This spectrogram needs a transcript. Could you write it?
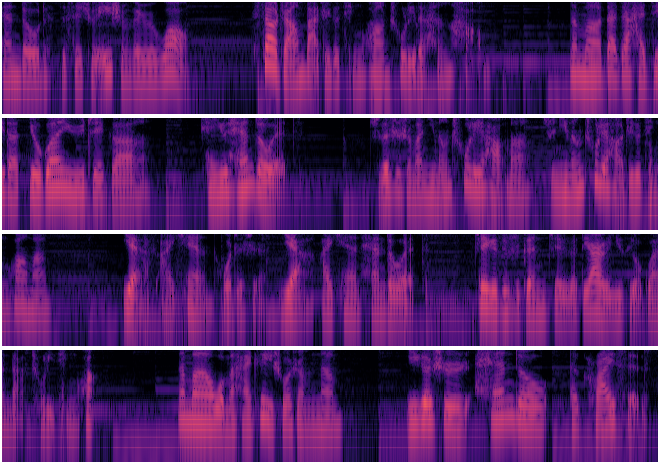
handled the situation very well。校长把这个情况处理得很好。那么大家还记得有关于这个 “Can you handle it” 指的是什么？你能处理好吗？就是你能处理好这个情况吗？Yes, I can，或者是 Yeah, I can handle it。这个就是跟这个第二个意思有关的处理情况。那么我们还可以说什么呢？一个是 handle a crisis，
